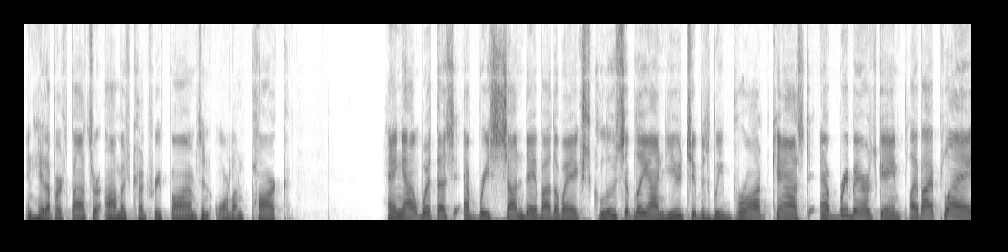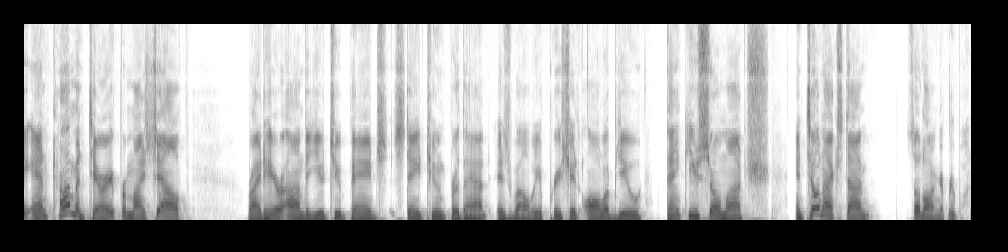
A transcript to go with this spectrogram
and hit up our sponsor Amish Country Farms in Orland Park. Hang out with us every Sunday, by the way, exclusively on YouTube as we broadcast every Bears game, play by play, and commentary from myself right here on the YouTube page. Stay tuned for that as well. We appreciate all of you. Thank you so much. Until next time, so long, everyone.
